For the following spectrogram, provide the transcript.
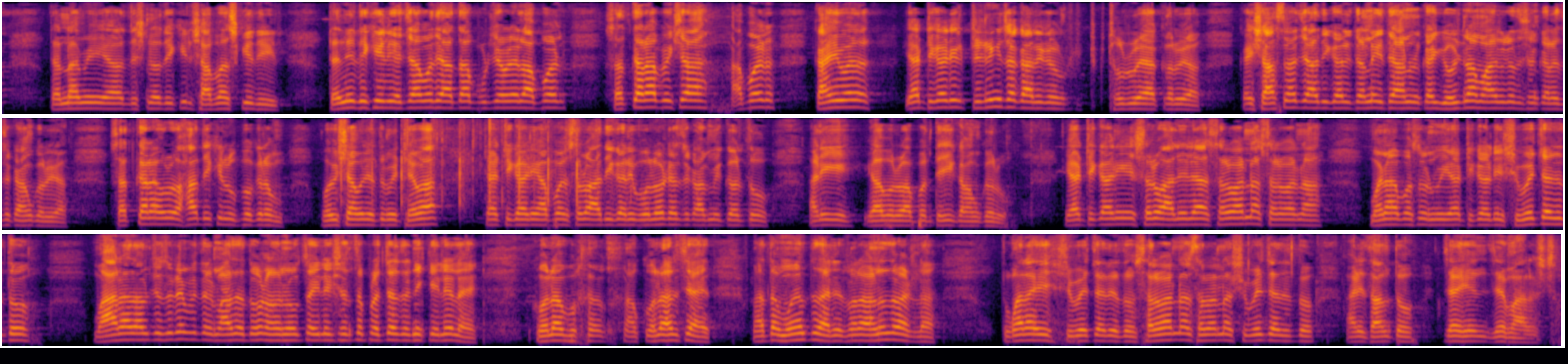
त्यांना मी या देखील शाबासकी देईल. त्यांनी देखील याच्यामध्ये आता पुढच्या वेळेला आपण सत्कारापेक्षा आपण काही वेळ या ठिकाणी ट्रेनिंगचा कार्यक्रम ठरवूया करूया. काही शासनाचे अधिकारी त्यांना इथे आणून काही योजना मार्गदर्शन करायचं काम करूया. सत्कारावर हा देखील उपक्रम भविष्यामध्ये तुम्ही ठेवा. त्या ठिकाणी आपण सर्व अधिकारी बोलवण्याचं काम मी करतो आणि याबरोबर आपण तेही काम करू. या ठिकाणी सर्व आलेल्या सर्वांना सर्वांना मनापासून मी या ठिकाणी शुभेच्छा देतो. महाराज आमचे जुने मित्र माझा दोन हजार नऊचा इलेक्शनचा प्रचार त्यांनी केलेला आहे. कोल्हापूर कोल्हारचे आहेत. आता महंत झालेत मला आनंद वाटला. तुम्हालाही शुभेच्छा देतो. सर्वांना सर्वांना शुभेच्छा देतो आणि थांबतो जय हिंद जय महाराष्ट्र.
